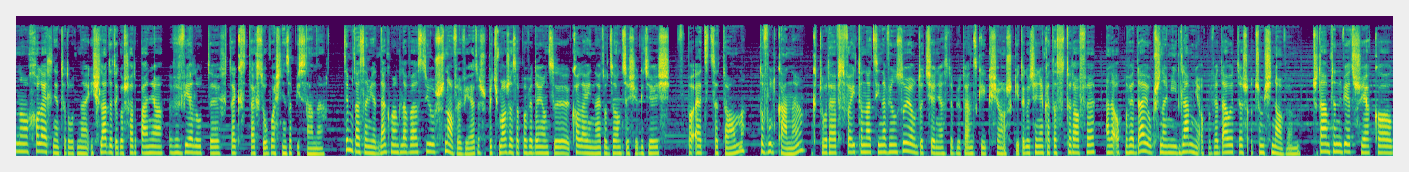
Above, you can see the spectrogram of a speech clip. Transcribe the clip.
no, cholernie trudne i ślady tego szarpania w wielu tych tekstach są właśnie zapisane. Tym razem jednak mam dla Was już nowy wiersz, być może zapowiadający kolejny, rodzący się gdzieś w poetce tom. To wulkany, które w swojej tonacji nawiązują do cienia z debiutanckiej książki, tego cienia katastrofy, ale opowiadają, przynajmniej dla mnie opowiadały też o czymś nowym. Czytałam ten wiersz jako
